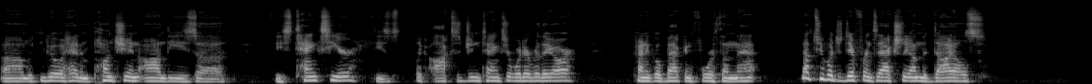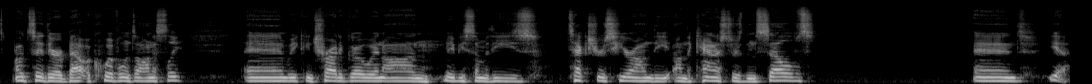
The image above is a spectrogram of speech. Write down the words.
Um, we can go ahead and punch in on these uh, these tanks here, these like oxygen tanks or whatever they are. Kind of go back and forth on that. Not too much difference actually on the dials. I would say they're about equivalent, honestly. And we can try to go in on maybe some of these textures here on the on the canisters themselves. And yeah,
